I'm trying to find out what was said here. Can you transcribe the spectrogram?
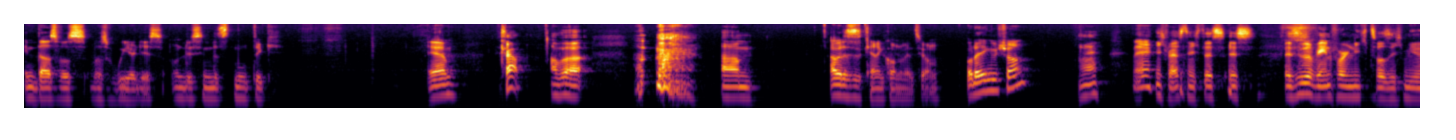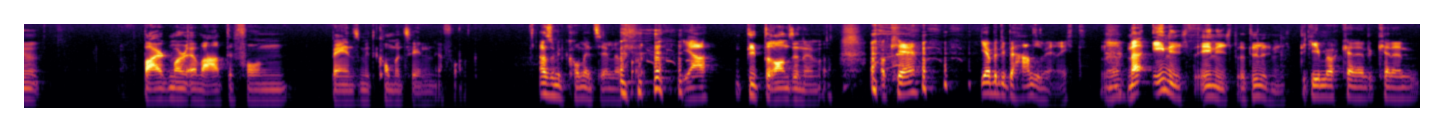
in das, was, was weird ist. Und wir sind jetzt mutig. Ja, Klar, aber ähm, aber das ist keine Konvention. Oder irgendwie schon? ne, Nee. ich weiß nicht, es, es, es ist auf jeden Fall nichts, was ich mir bald mal erwarte von Bands mit kommerziellen Erfolg. Also mit kommerziellen Erfolg. ja, Die trauen sie nicht mehr. okay. Ja, aber die behandeln wir nicht. Ne? Na, eh nicht, eh nicht, natürlich nicht. Die geben auch keinen, keinen,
